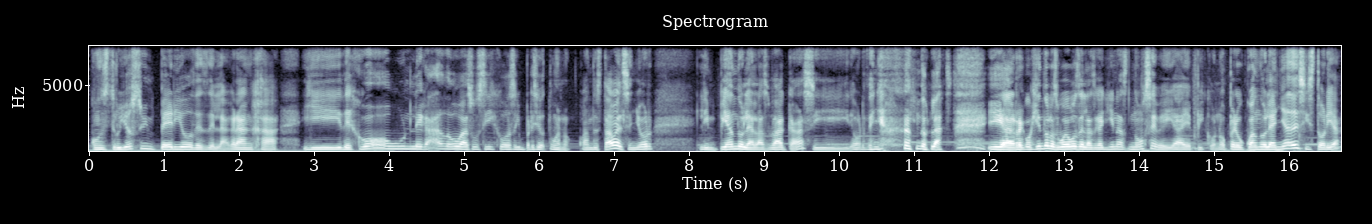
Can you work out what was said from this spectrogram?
construyó su imperio desde la granja y dejó un legado a sus hijos impresionante. Bueno, cuando estaba el señor limpiándole a las vacas y ordeñándolas y ah, recogiendo los huevos de las gallinas no se veía épico, ¿no? Pero cuando le añades historia,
